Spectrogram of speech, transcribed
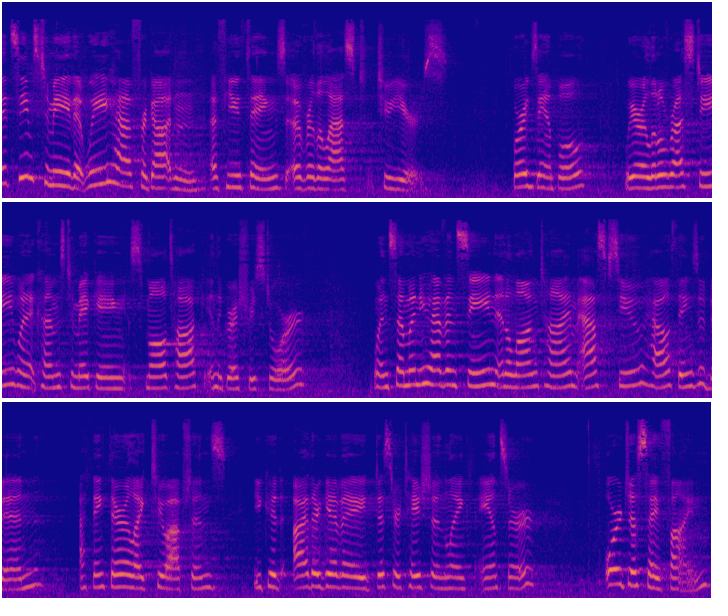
It seems to me that we have forgotten a few things over the last two years. For example, we are a little rusty when it comes to making small talk in the grocery store. When someone you haven't seen in a long time asks you how things have been, I think there are like two options. You could either give a dissertation length answer or just say fine.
